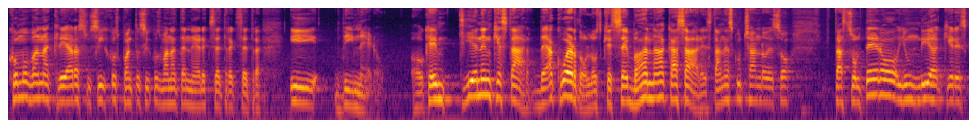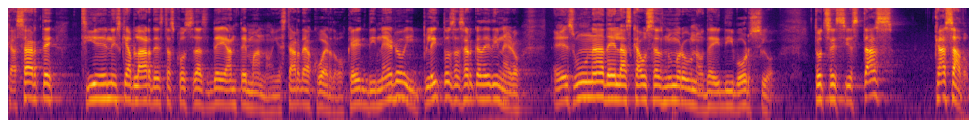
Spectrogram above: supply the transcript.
cómo van a criar a sus hijos, cuántos hijos van a tener, etcétera, etcétera. Y dinero. ¿Ok? Tienen que estar de acuerdo los que se van a casar. ¿Están escuchando eso? estás soltero y un día quieres casarte, tienes que hablar de estas cosas de antemano y estar de acuerdo, ¿ok? Dinero y pleitos acerca de dinero es una de las causas número uno de divorcio. Entonces, si estás casado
